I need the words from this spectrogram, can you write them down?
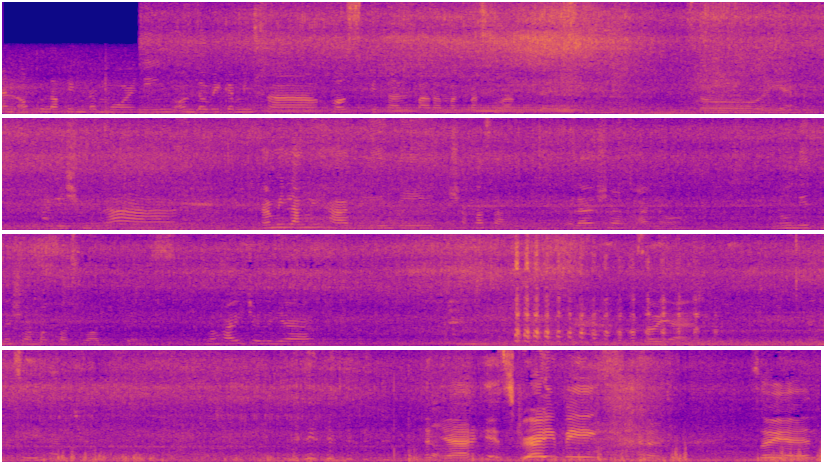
10 o'clock in the morning. On the way kami sa hospital para magpa-swab test. So, yeah. Wish me luck. Kami lang ni Habi, hindi siya kasama. Wala siyang ano, no need na siya magpa-swab test. So, hi Julia. so, yan. And say hi, yeah, he's driving. so, yan.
